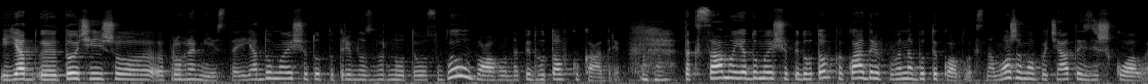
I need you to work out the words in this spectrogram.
І я е, того чи іншого е, програміста. І я думаю, що тут потрібно звернути особливу увагу на підготовку кадрів. Так само я думаю, що підготовка кадрів повинна бути комплексна. Можемо почати зі школи.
